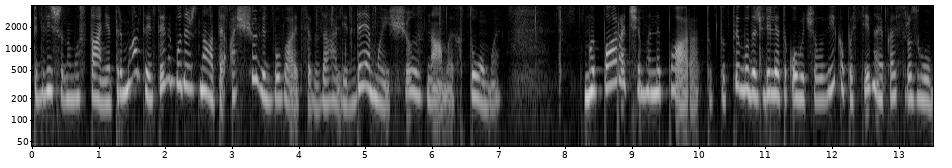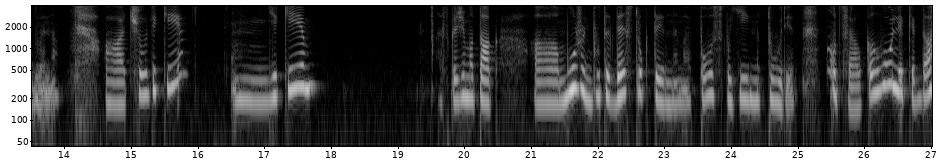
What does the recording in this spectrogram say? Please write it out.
підвішеному стані тримати, і ти не будеш знати, а що відбувається взагалі, де ми, що з нами, хто ми. Ми пара чи ми не пара. Тобто ти будеш біля такого чоловіка постійно якась розгублена. Чоловіки, які, скажімо так, можуть бути деструктивними по своїй натурі. Ну, це алкоголіки, да,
